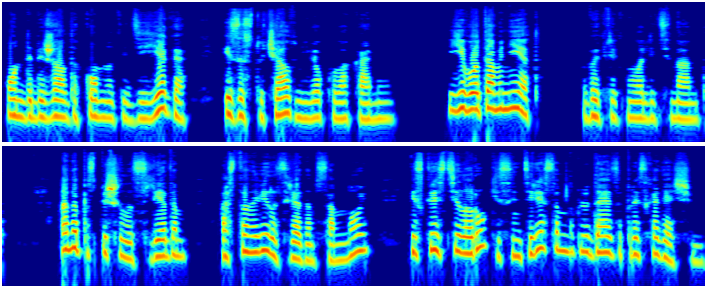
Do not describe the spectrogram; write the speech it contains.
Он добежал до комнаты Диего и застучал в нее кулаками. «Его там нет!» — выкрикнула лейтенант. Она поспешила следом, остановилась рядом со мной и скрестила руки с интересом, наблюдая за происходящим.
